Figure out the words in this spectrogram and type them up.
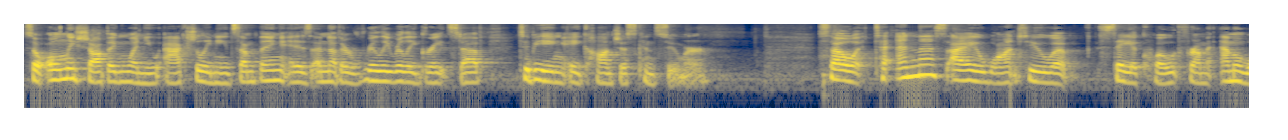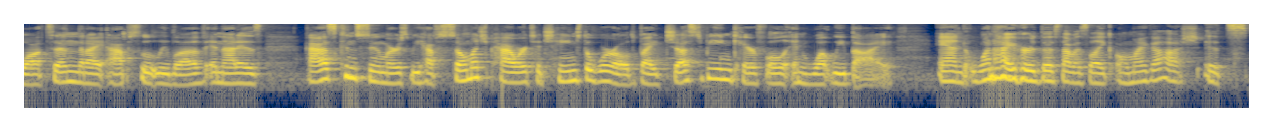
So only shopping when you actually need something is another really really great step to being a conscious consumer. So, to end this, I want to say a quote from Emma Watson that I absolutely love, and that is As consumers, we have so much power to change the world by just being careful in what we buy. And when I heard this, I was like, oh my gosh, it's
